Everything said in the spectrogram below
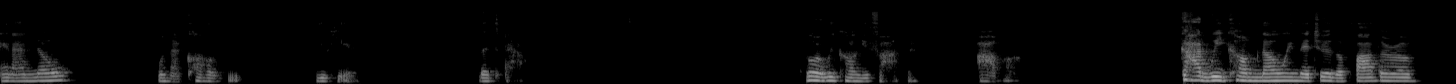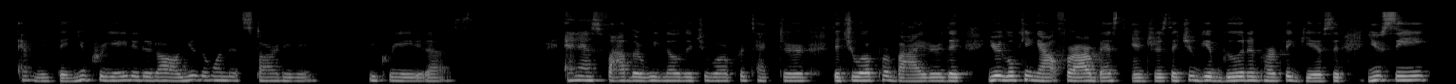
And I know when I call you, you hear. Let's bow. Lord, we call you Father, Abba. God, we come knowing that you're the Father of everything. You created it all. You're the one that started it. You created us. And as Father, we know that you are a protector, that you are a provider, that you're looking out for our best interests, that you give good and perfect gifts. And you see,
